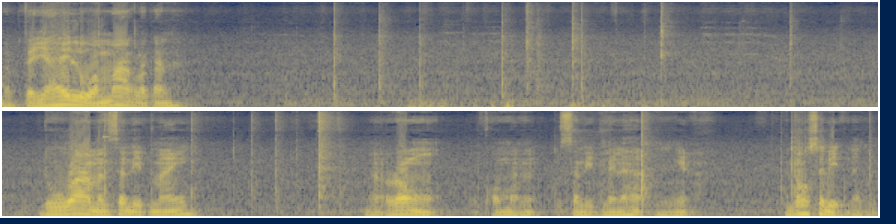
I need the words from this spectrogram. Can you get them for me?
ครับแต่อย่าให้หลวมมากล้วกันดูว่ามันสนิทไหมร่องของมันสนิทไหมนะฮะอย่างเงี้ยมันต้องสนิทนะครับ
